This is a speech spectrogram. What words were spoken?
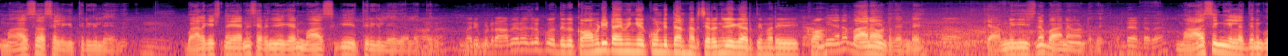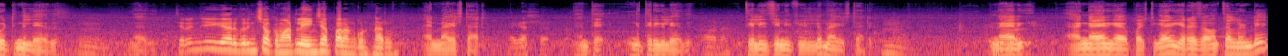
మాస్ అసలుకి తిరగలేదు. బాలకృష్ణ గారిని చిరంజీవి గారిని మాస్కి తిరగలేదు వాళ్ళిద్దరు. మరి ఇప్పుడు రాబోయే రోజుల్లో కొద్దిగా కామెడీ టైమింగ్ ఎక్కువ ఉండిద్ది అంటున్నారు చిరంజీవి గారిది మరి. కా- కామెడీ అయినా బాగానే ఉంటుందండి. కామెడీ తీసినా బాగానే ఉంటుంది. అంతే అంటారా? మాస్ ఇంక వీళ్ళిద్దరిని కొట్టింది లేదు. అది. చిరంజీవి గారి గురించి ఒక మాటలో ఏం చెప్పాలనుకుంటున్నారు? ఆయన మెగాస్టార్. మెగాస్టార్. అంతే ఇంక తిరగలేదు. తెలుగు సినీ ఫీల్డ్లో మెగాస్టార్. ఆయన ఆయన ఫస్ట్ గారు ఇరవై సంవత్సరాల నుండి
